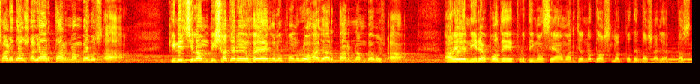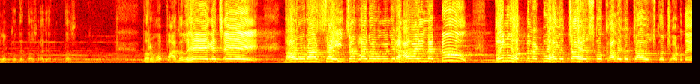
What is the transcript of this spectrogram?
সাড়ে দশ হাজার, তার নাম ব্যবসা। কিনেছিলাম বিশ হাজারে, হয়ে গেল পনেরো হাজার, তার নাম ব্যবসা। আরে নিরাপদে প্রতি মাসে আমার জন্য দশ লক্ষতে দশ হাজার, দশ লক্ষতে দশ হাজার, দশ ধর্ম পাগল হয়ে গেছে। ধর্ম রাজশাহী চাপা নবগঞ্জের হাওয়াই লাড্ডু। ধনু হত্যা লাড্ডু, হয় চাহে উসকো খালে যে চাহে উসকো ছোট দে।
